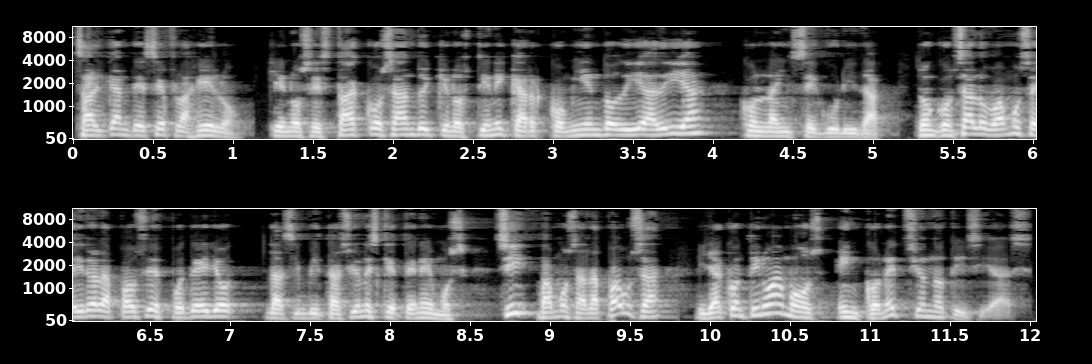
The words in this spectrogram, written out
salgan de ese flagelo que nos está acosando y que nos tiene carcomiendo día a día con la inseguridad. Don Gonzalo, vamos a ir a la pausa y después de ello las invitaciones que tenemos. Sí, vamos a la pausa y ya continuamos en Conexión Noticias.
